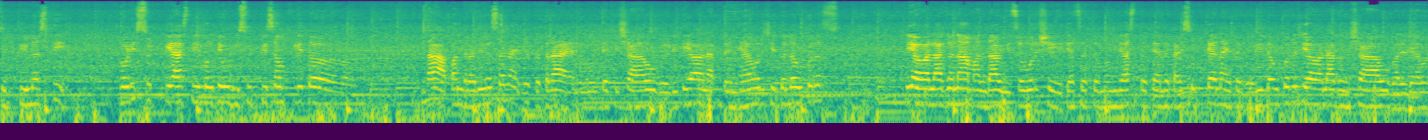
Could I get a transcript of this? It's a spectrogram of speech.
सुट्टी नसती. थोडी सुट्टी असती मग तेवढी सुट्टी संपली तर दहा पंधरा दिवस नाही भेटत राहायला. मग त्याची शाळा उघडली यावं लागतं ह्या वर्षी तर लवकरच यावं लागेल आम्हाला दहावीचं वर्ष आहे त्याचं तर मग जास्त त्याला काही सुट्ट्या नाही तर घरी लवकरच यावं लागेल शाळा उघडल्यावर.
